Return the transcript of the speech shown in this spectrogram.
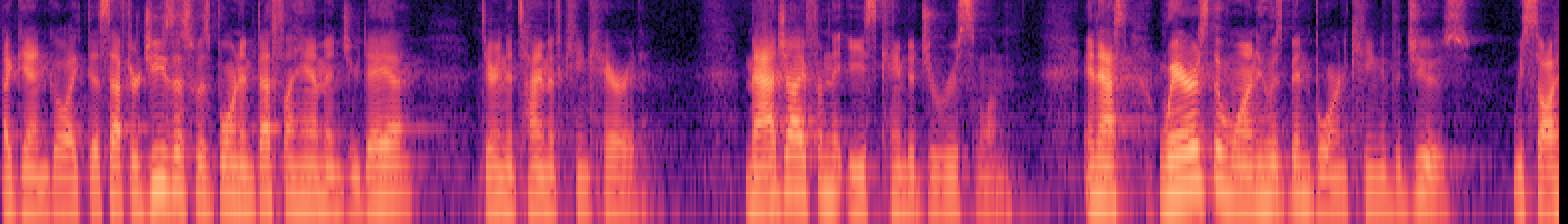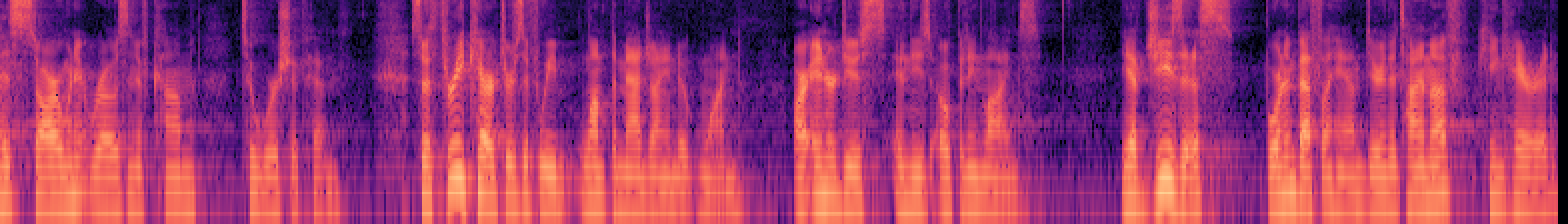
again go like this After Jesus was born in Bethlehem in Judea, during the time of King Herod. Magi from the east came to Jerusalem and asked, Where is the one who has been born king of the Jews? We saw his star when it rose and have come to worship him. So, three characters, if we lump the Magi into one, are introduced in these opening lines. You have Jesus, born in Bethlehem during the time of King Herod,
